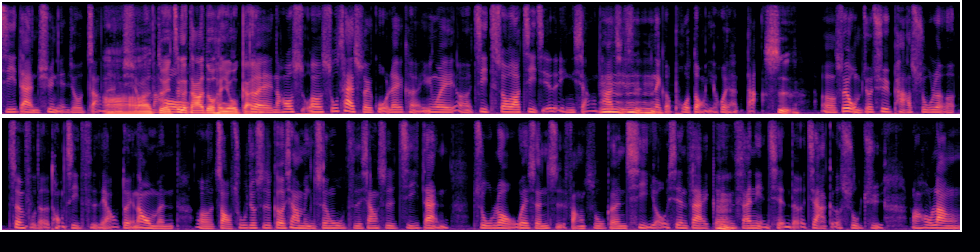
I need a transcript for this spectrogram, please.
鸡蛋，去年就涨得很凶，啊，对，这个大家都很有感。对，然后蔬呃蔬菜水果类可能因为呃季受到季节的影响，它其实那个波动也会很大。是。呃，所以我们就去爬输了政府的统计资料。对，那我们呃找出就是各项民生物资，像是鸡蛋、猪肉、卫生纸、房租跟汽油，现在跟三年前的价格数据，嗯、然后让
